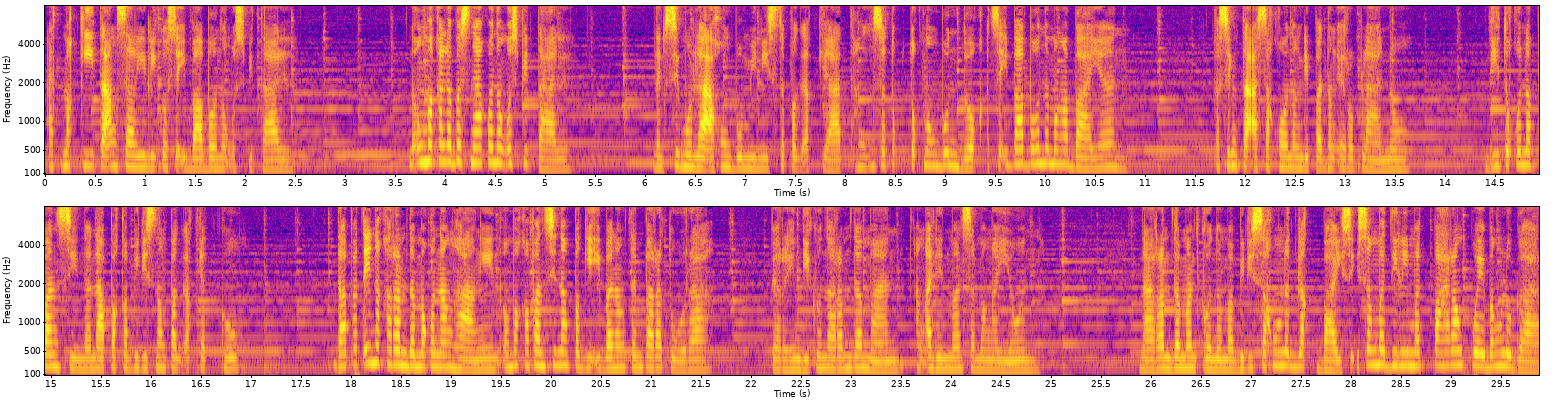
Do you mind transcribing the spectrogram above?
at makita ang sarili ko sa ibabaw ng ospital. Noong makalabas na ako ng ospital, nagsimula akong bumilis sa pag-akyat hanggang sa tuktok ng bundok at sa ibabaw ng mga bayan. Kasing taas ako ng lipad ng eroplano. Dito ko napansin na napakabilis ng pag-akyat ko. Dapat ay nakaramdam ako ng hangin o makapansin ng pag-iiba ng temperatura. Pero hindi ko naramdaman ang alinman sa mga iyon. Naramdaman ko na mabilis akong naglakbay sa isang madilim at parang kuwebang lugar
